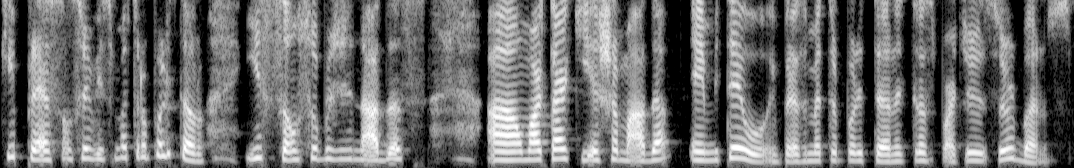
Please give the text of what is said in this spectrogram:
que prestam serviço metropolitano e são subordinadas a uma autarquia chamada MTU, Empresa Metropolitana de Transportes Urbanos,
